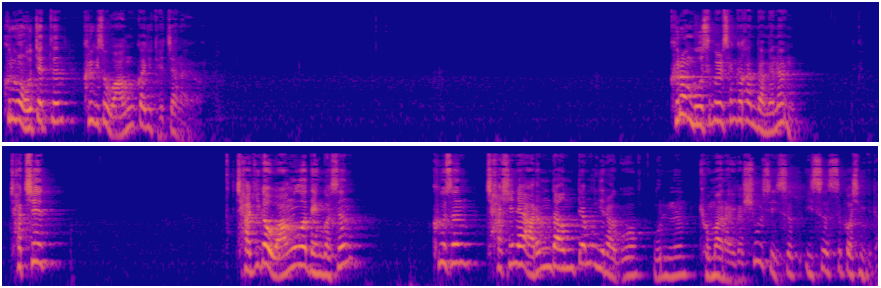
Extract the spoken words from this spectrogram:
그리고 어쨌든 그렇게 해서 왕후까지 됐잖아요. 그런 모습을 생각한다면은 자칫 자기가 왕후가 된 것은 그것은 자신의 아름다움 때문이라고 우리는 교만하기가 쉬울 수 있었, 을 것입니다.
